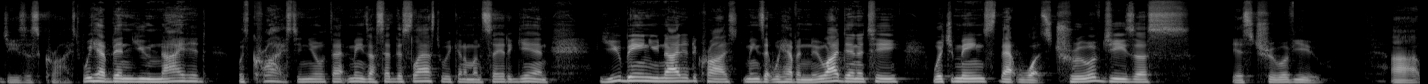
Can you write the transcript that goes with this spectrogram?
Jesus Christ. We have been united with Christ. And you know what that means? I said this last week, and I'm going to say it again. You being united to Christ means that we have a new identity, which means that what's true of Jesus is true of you. Uh,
